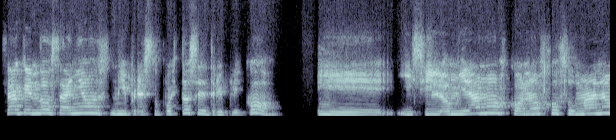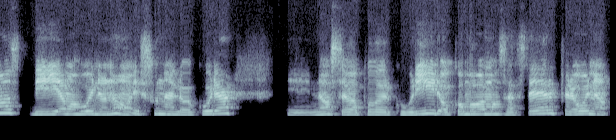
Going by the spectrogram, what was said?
sea que en dos años mi presupuesto se triplicó. Y, si lo miramos con ojos humanos, diríamos, bueno, no, es una locura, eh, no se va a poder cubrir o cómo vamos a hacer, pero bueno,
